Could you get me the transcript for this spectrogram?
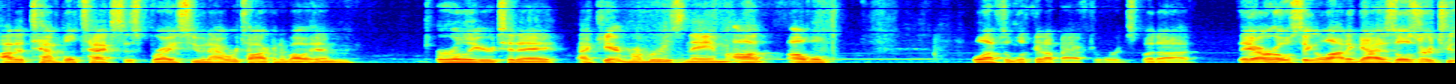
out of Temple, Texas, Brice, you and I were talking about him earlier today. I can't remember his name. Uh, I will. We'll have to look it up afterwards. But uh, they are hosting a lot of guys. Those are two.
